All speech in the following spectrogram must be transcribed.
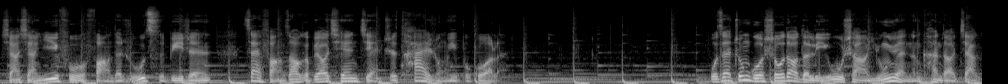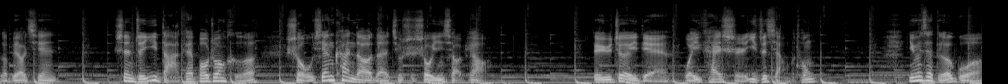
想想衣服仿得如此逼真，再仿造个标签，简直太容易不过了。我在中国收到的礼物上，永远能看到价格标签。甚至一打开包装盒，首先看到的就是收银小票。对于这一点，我一开始一直想不通，因为在德国，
